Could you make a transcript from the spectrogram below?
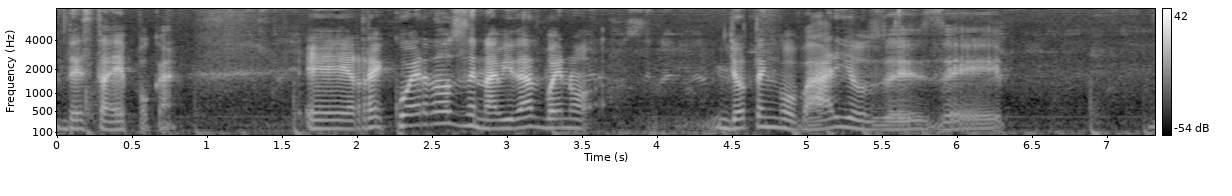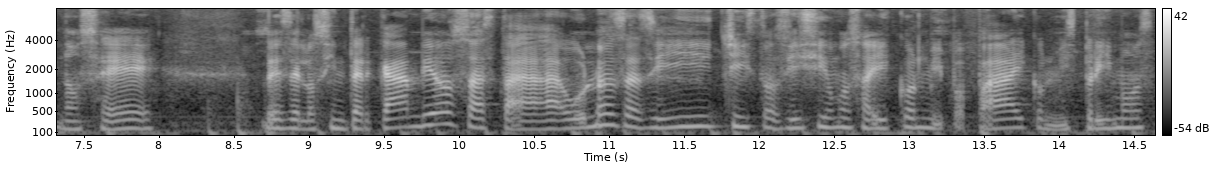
de esta época. Eh, recuerdos de Navidad, bueno, yo tengo varios, desde, no sé, desde los intercambios hasta unos así chistosísimos ahí con mi papá y con mis primos.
